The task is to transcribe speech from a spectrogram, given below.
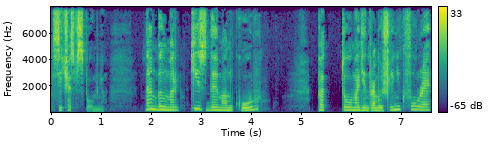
«Сейчас вспомню. Там был маркиз де Манкур» потом один промышленник Фуре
